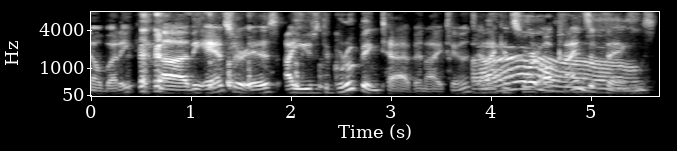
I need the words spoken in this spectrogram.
nobody uh, the answer is i use the grouping tab in itunes and i can sort all kinds of Oh. things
